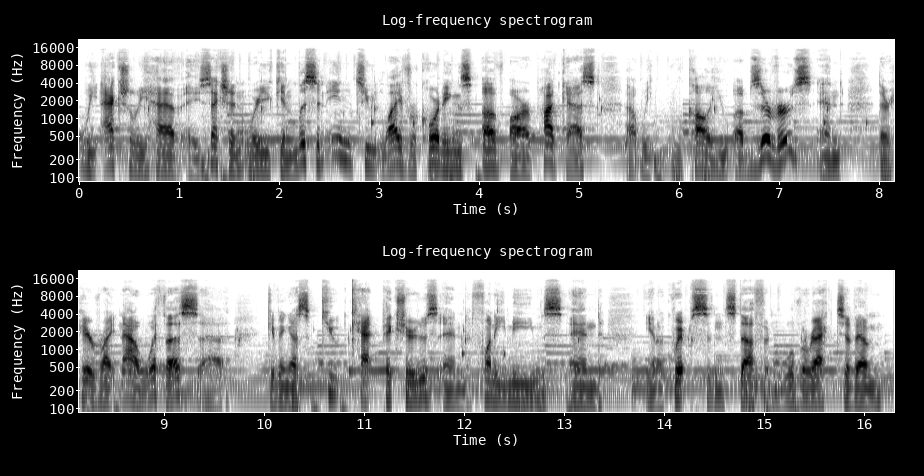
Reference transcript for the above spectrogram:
we actually have a section where you can listen in to live recordings of our podcast. Uh, we will call you observers, and they're here right now with us, uh, giving us cute cat pictures and funny memes and you know quips and stuff, and we'll react to them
